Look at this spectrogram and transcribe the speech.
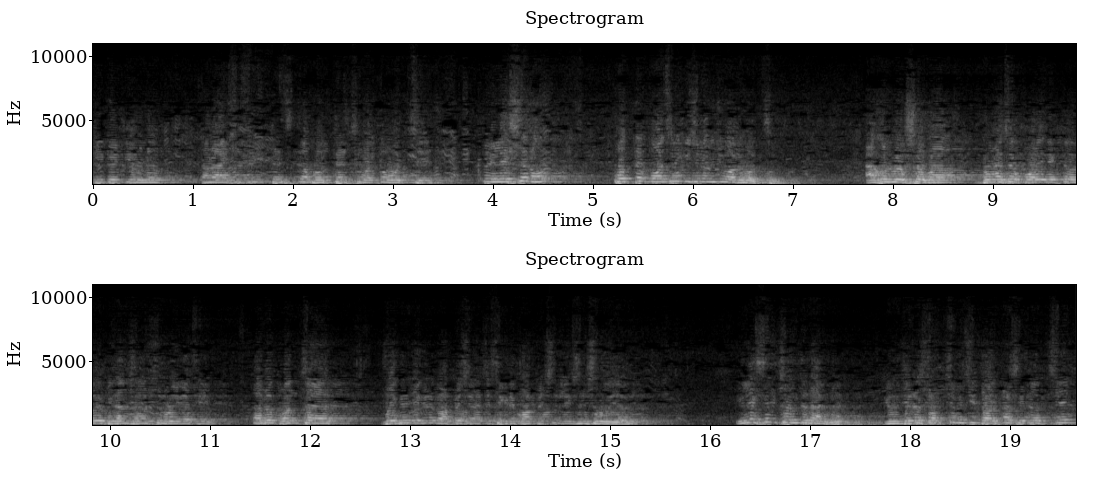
টি টোয়েন্টি হলো, তারপর ICC test cup test world cup হচ্ছে। তো ইলেকশনও প্রত্যেক বছরই কিছু না কিছু ভাবে হচ্ছে। এখন লোকসভা, দু বছর পরে দেখতে হবে বিধানসভা শুরু হয়ে গেছে। তারপর পঞ্চায়েত যেখানে যেখানে কর্পোরেশন আছে, সেখানে কর্পোরেশন ইলেকশন শুরু হয়ে যাবে। ইলেকশন চলতে থাকবে। কিন্তু যেটা সবচেয়ে বেশি দরকার সেটা হচ্ছে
